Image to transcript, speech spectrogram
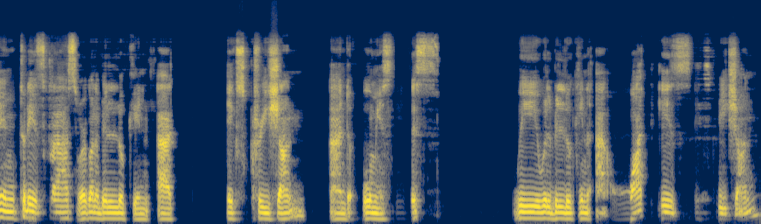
In today's class, we're going to be looking at excretion and homeostasis. We will be looking at what is excretion,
